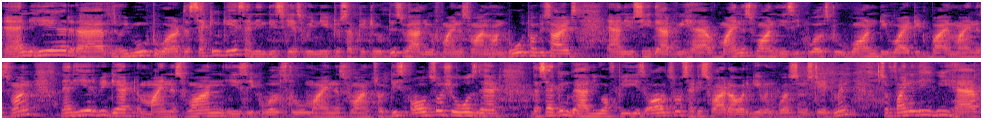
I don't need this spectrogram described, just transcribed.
And here uh, we move toward the second case. And in this case we need to substitute this value of minus 1 on both of the sides. And you see that we have minus 1 is equals to 1 divided by minus 1 and here we get minus 1 is equals to minus 1 so this also shows that the second value of p is also satisfied our given question statement. So finally we have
